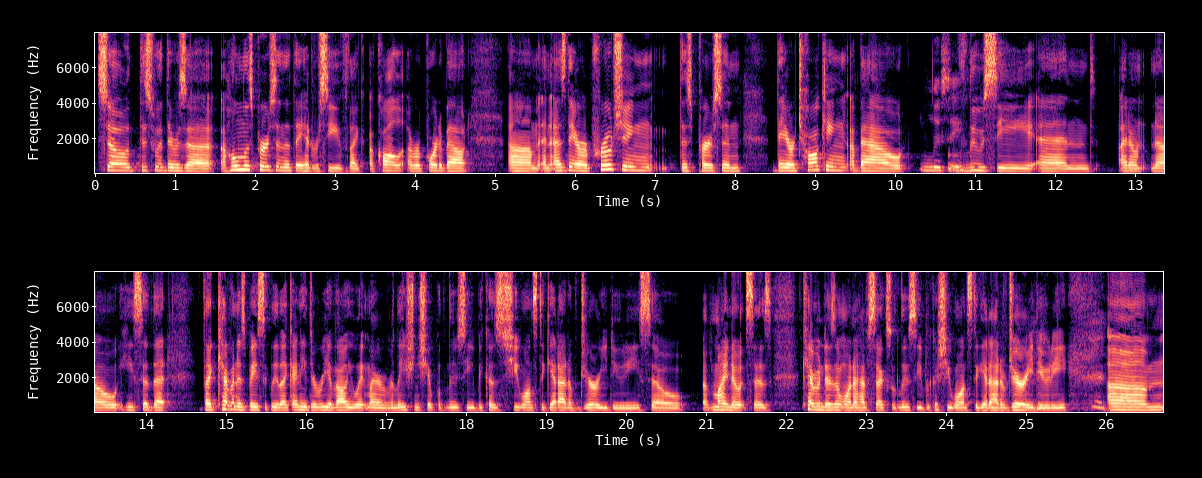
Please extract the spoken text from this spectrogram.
So this would there was a, a homeless person that they had received like a call, a report about, um, and as they are approaching this person, they are talking about Lucy. Lucy and I don't know. He said that like Kevin is basically like I need to reevaluate my relationship with Lucy because she wants to get out of jury duty. So uh, my note says Kevin doesn't want to have sex with Lucy because she wants to get out of jury duty. Um,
